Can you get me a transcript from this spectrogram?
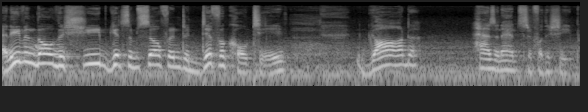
And even though the sheep gets himself into difficulty, God has an answer for the sheep.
